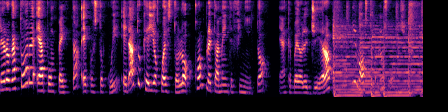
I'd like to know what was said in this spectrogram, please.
L'erogatore è a pompetta, è questo qui, e dato che io questo l'ho completamente finito, è anche bello leggero, vi mostro lo swatch.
